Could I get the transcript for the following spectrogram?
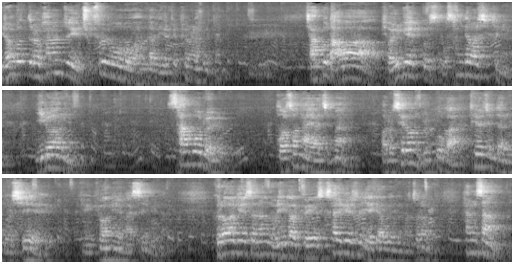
이런 것들을 환원주의 축소한다고 이렇게 표현을 합니다. 자꾸 나와 별개의 것으로 상대화시키는 이런 사고를 벗어나야지만 바로 새로운 물꼬가 트여진다는 것이 교황의 말씀입니다. 그러하기 위해서는 우리가 교회에서 사회에서 얘기하고 있는 것처럼 항상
